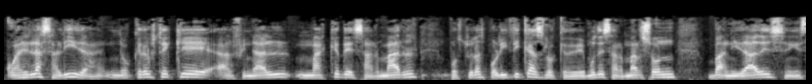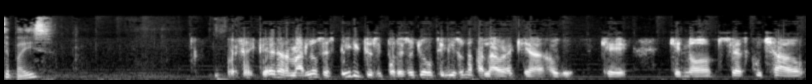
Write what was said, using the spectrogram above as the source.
¿Cuál es la salida? ¿No cree usted que al final, más que desarmar posturas políticas, lo que debemos desarmar son vanidades en este país? Pues hay que desarmar los espíritus y por eso yo utilizo una palabra que, que, que no se ha escuchado,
